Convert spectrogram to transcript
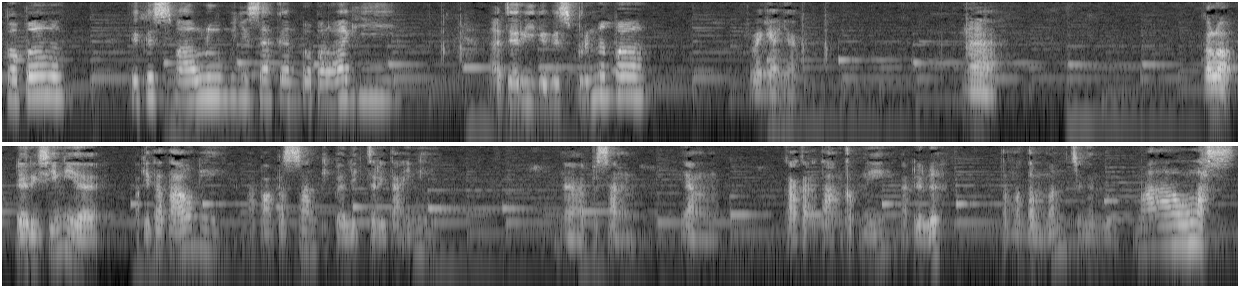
Papa, Geges malu menyusahkan Papa lagi. Ajari Geges berenang, Pak. Rengeknya. Nah, kalau dari sini ya, kita tahu nih apa pesan di balik cerita ini. Nah, pesan yang kakak tangkep nih adalah teman-teman jangan malas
